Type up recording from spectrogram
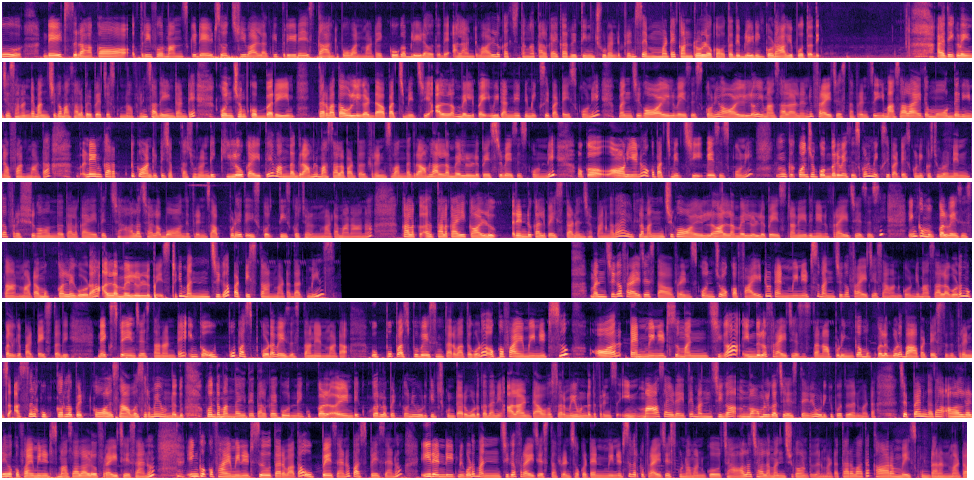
డేట్స్ రాక త్రీ ఫోర్ మంత్స్కి డేట్స్ వచ్చి వాళ్ళకి త్రీ డేస్కి ఆగిపోవు అనమాట ఎక్కువగా బ్లీడ్ అవుతుంది. అలాంటి వాళ్ళు ఖచ్చితంగా తలకాయ కర్రీ తిని చూడండి. ఫ్రెండ్స్ ఎమ్మటే కంట్రోల్లోకి అవుతుంది. బ్లీడింగ్ కూడా ఆగిపోతుంది. అయితే ఇక్కడ ఏం చేశానంటే మంచిగా మసాలా ప్రిపేర్ చేసుకున్నా. ఫ్రెండ్స్ అదేంటంటే కొంచెం కొబ్బరి తర్వాత ఉల్లిగడ్డ పచ్చిమిర్చి అల్లం వెల్లిపాయ వీటన్నిటిని మిక్సీ పట్టేసుకొని మంచిగా ఆయిల్ వేసేసుకొని ఆయిల్లో ఈ మసాలాలని ఫ్రై చేస్తా ఫ్రెండ్స్. ఈ మసాలా అయితే మోర్ దెన్ ఇనఫ్ అనమాట నేను కరెక్ట్ క్వాంటిటీ చెప్తా చూడండి. కిలోకి అయితే వంద గ్రాములు మసాలా పడుతుంది ఫ్రెండ్స్. వంద గ్రాములు అల్లం వెల్లుల్లి పేస్ట్ వేసేసుకోండి. ఒక ఆనియన్ ఒక పచ్చిమిర్చి వేసేసుకొని ఇంకా కొంచెం కొబ్బరి వేసేసుకొని మిక్సీ పట్టేసుకొని ఇక్కడ చూడండి ఎంత ఫ్రెష్గా ఉందో తలకాయ అయితే. చాలా చాలా బాగుంది ఫ్రెండ్స్. అప్పుడే తీసుకొ తీసుకొచ్చాడనమాట మా నాన్న. కలక తలకాయ కాళ్ళు రెండు కలిపేస్తాడని చెప్పాను కదా ఇట్లా మంచిగా ఆయిల్లో అల్లం వెల్లుల్లి పేస్ట్ అనేది నేను ఫ్రై చేసేసి ఇంకా ముక్కలు వేసేస్తాను అనమాట ముక్కల్ని కూడా అల్లం వెల్లుల్లి పేస్ట్కి మంచిగా పట్టిస్తాను అనమాట దట్ మీన్స్ మంచిగా ఫ్రై చేస్తావా ఫ్రెండ్స్? కొంచెం ఒక ఫైవ్ టు టెన్ మినిట్స్ మంచిగా ఫ్రై చేసామనుకోండి మసాలా కూడా ముక్కలకి పట్టేస్తుంది. నెక్స్ట్ ఏం చేస్తానంటే ఇంకా ఉప్పు పసుపు కూడా వేసేస్తాను అనమాట ఉప్పు పసుపు వేసిన తర్వాత కూడా ఒక five minutes or ten minutes మంచిగా ఇందులో ఫ్రై చేసేస్తాను. అప్పుడు ఇంకా ముక్కలకు కూడా బాగా పట్టేస్తుంది ఫ్రెండ్స్. అస్సలు కుక్కర్లో పెట్టుకోవాల్సిన అవసరమే ఉండదు. కొంతమంది అయితే తలకాయ కూరని కుక్కర్ ఏంటి కుక్కర్లో పెట్టుకొని ఉడికించుకుంటారు. ఉడకదని అలాంటి అవసరమే ఉండదు ఫ్రెండ్స్. ఇన్ మా సైడ్ అయితే మంచిగా మామూలుగా చేస్తేనే ఉడికిపోతుంది అనమాట చెప్పాను కదా ఆల్రెడీ ఒక ఫైవ్ మినిట్స్ మసాలాలో ఫ్రై చేశాను. ఇంకొక ఫైవ్ మినిట్స్ తర్వాత ఉప్పు వేసాను పసుపు వేసాను ఈ రెండింటిని కూడా మంచిగా ఫ్రై చేస్తాను ఫ్రెండ్స్. ఒక టెన్ మినిట్స్ వరకు ఫ్రై చేసుకున్నాం అనుకో చాలా చాలా మంచిగా ఉంటుంది అనమాట తర్వాత కారం వేసుకుంటారనమాట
